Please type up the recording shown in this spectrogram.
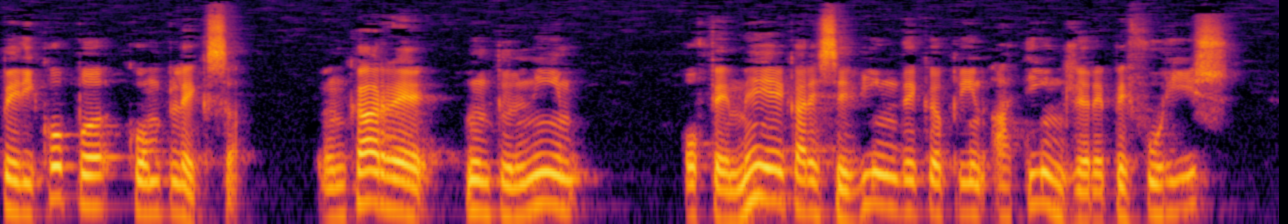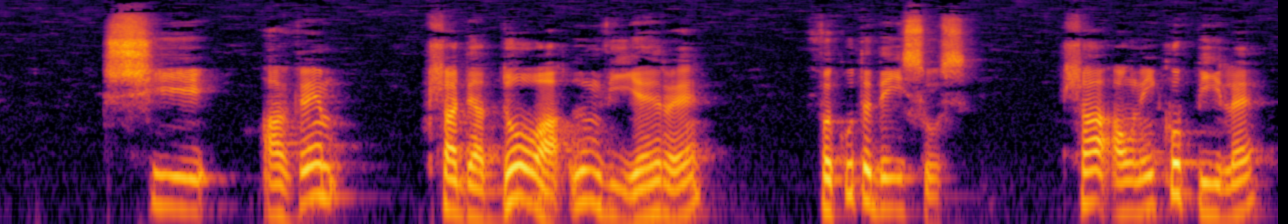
pericopă complexă în care întâlnim o femeie care se vindecă prin atingere pe furiș și avem cea de-a doua înviere făcută de Isus, cea a unei copile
